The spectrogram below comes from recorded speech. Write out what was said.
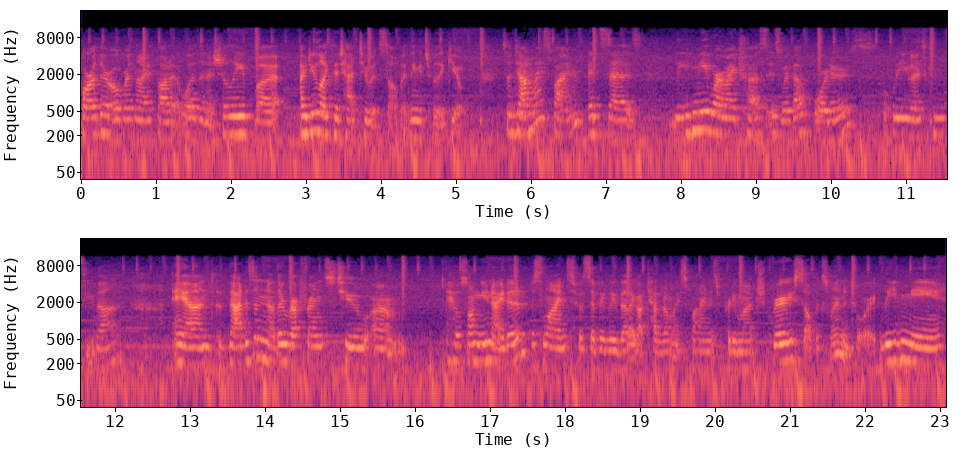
farther over than I thought it was initially, but I do like the tattoo itself. I think it's really cute. So down my spine, it says, lead me where my trust is without borders. Hopefully you guys can see that and that is another reference to um, Hillsong United. This line specifically that I got tatted on my spine is pretty much very self-explanatory. Lead me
